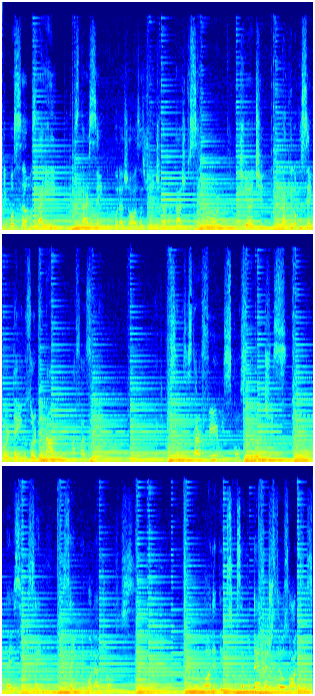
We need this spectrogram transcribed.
que possamos aí estar sendo corajosas diante da vontade do Senhor, diante daquilo que o Senhor tem nos ordenado a fazer, né? que possamos estar firmes, constantes né? e sendo sempre corajosos. Glória a Deus. Se você puder, feche os seus olhos.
